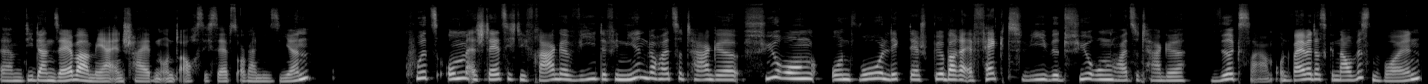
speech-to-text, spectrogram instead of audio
ähm, die dann selber mehr entscheiden und auch sich selbst organisieren. Kurzum, es stellt sich die Frage, wie definieren wir heutzutage Führung und wo liegt der spürbare Effekt? Wie wird Führung heutzutage wirksam? Und weil wir das genau wissen wollen,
